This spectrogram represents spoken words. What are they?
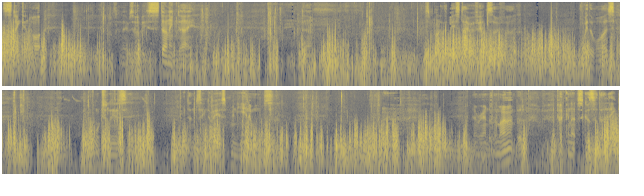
It's stinking hot. It's an absolutely stunning day. And um, it's probably the best day we've had so far, weather-wise. Unfortunately, there doesn't seem to be as many animals uh, around at the moment, but we're picking it because of the heat.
